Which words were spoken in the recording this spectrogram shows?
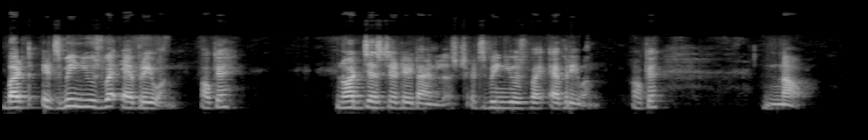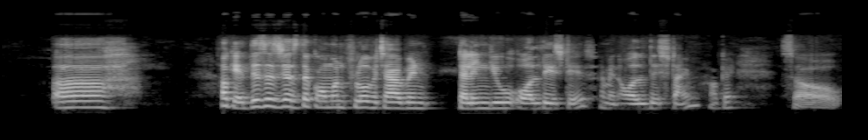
but it's being used by everyone okay? Not just a data analyst. It's being used by everyone okay? Now uh okay this is just the common flow which i have been telling you all these days i mean all this time okay? So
